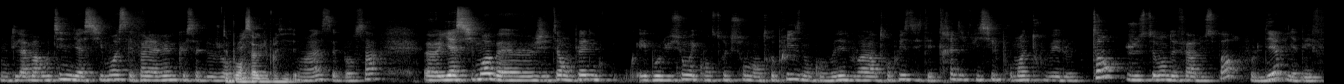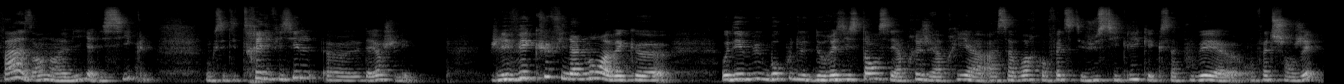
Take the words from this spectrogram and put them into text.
Donc là, ma routine il y a six mois, c'est pas la même que celle d'aujourd'hui. C'est pour ça que j'ai précisé. Voilà, c'est pour ça. Euh, il y a six mois, ben, j'étais en pleine évolution et construction de l'entreprise. Donc on venait d'ouvrir l'entreprise. C'était très difficile pour moi de trouver le temps justement de faire du sport. faut le dire, il y a des phases hein, dans la vie, il y a des cycles. Donc c'était très difficile. Euh, D'ailleurs, je l'ai, vécu finalement avec euh, au début beaucoup de, résistance et après j'ai appris à, savoir qu'en fait c'était juste cyclique et que ça pouvait euh, en fait changer.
